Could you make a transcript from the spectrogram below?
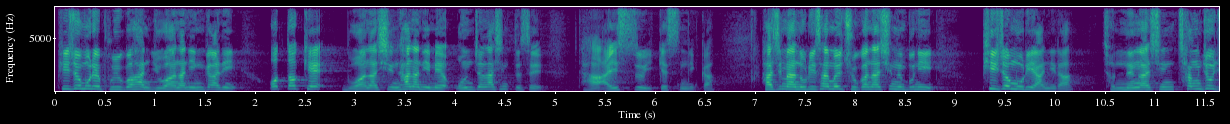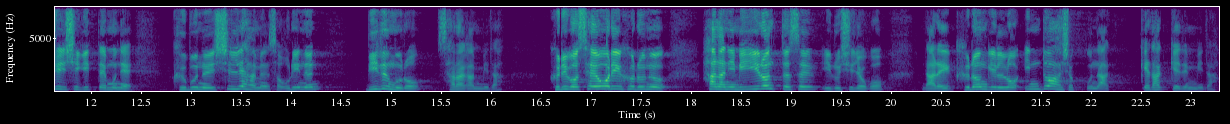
피조물에 불과한 유한한 인간이 어떻게 무한하신 하나님의 온전하신 뜻을 다 알 수 있겠습니까? 하지만 우리 삶을 주관하시는 분이 피조물이 아니라 전능하신 창조주이시기 때문에 그분을 신뢰하면서 우리는 믿음으로 살아갑니다. 그리고 세월이 흐른 후 하나님이 이런 뜻을 이루시려고 나를 그런 길로 인도하셨구나 깨닫게 됩니다.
